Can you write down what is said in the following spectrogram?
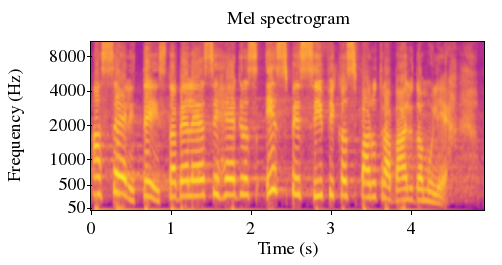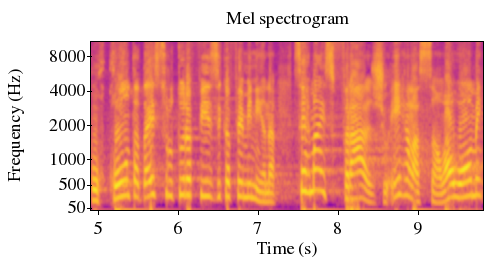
a CLT estabelece regras específicas para o trabalho da mulher. Por conta da estrutura física feminina ser mais frágil em relação ao homem,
